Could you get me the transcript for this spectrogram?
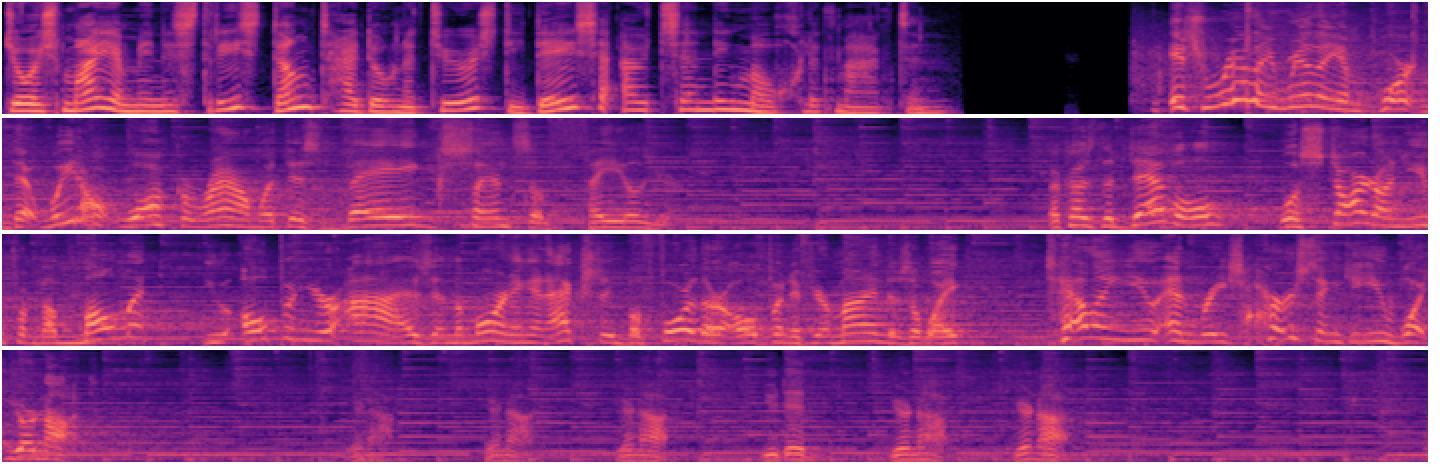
Joyce Meyer Ministries dankt haar donateurs die deze uitzending mogelijk maakten. It's really, really important that we don't walk around with this vague sense of failure. Because the devil will start on you from the moment you open your eyes in the morning, and actually before they're open, if your mind is awake, telling you and rehearsing to you what you're not. You're not, you're not, you're not, you didn't, you're not, you're not.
